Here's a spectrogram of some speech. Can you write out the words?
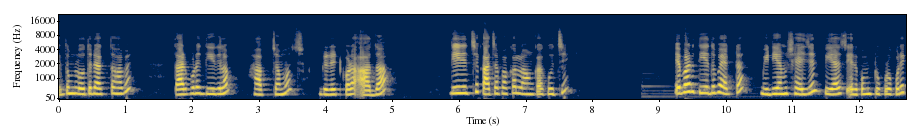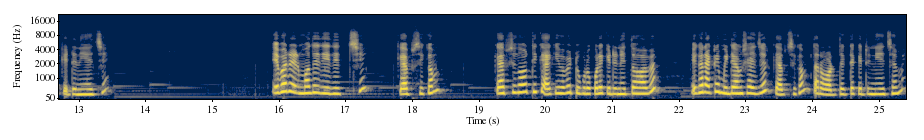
একদম লোতে রাখতে হবে। তারপরে দিয়ে দিলাম হাফ চামচ গ্রেট করা আদা। দিয়ে দিচ্ছে কাঁচা পাকা লঙ্কা কুচি। এবার দিয়ে দেবো একটা মিডিয়াম সাইজের পেঁয়াজ এরকম টুকরো করে কেটে নিয়েছি। এবার এর মধ্যে দিয়ে দিচ্ছি ক্যাপসিকাম। ক্যাপসিকাম ঠিক একইভাবে টুকরো করে কেটে নিতে হবে। এখানে একটা মিডিয়াম সাইজের ক্যাপসিকাম, তার অর্ধেকটা কেটে নিয়েছি আমি।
